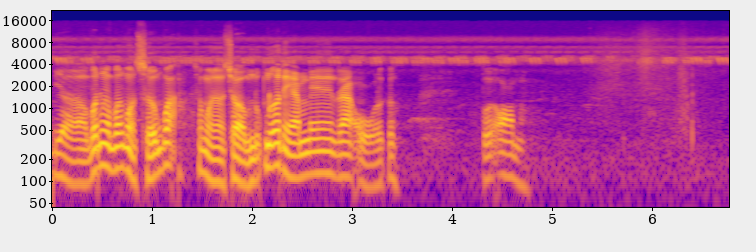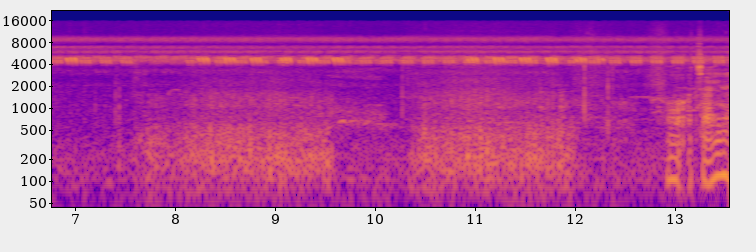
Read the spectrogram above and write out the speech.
Bây giờ vẫn vẫn còn sớm quá. Xong rồi chờ một lúc nữa thì em mới ra ổ được cơ. Tối om mà Đó, cháy đây.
